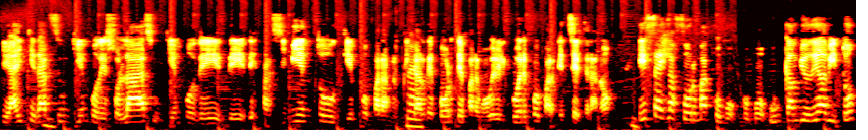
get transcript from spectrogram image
que hay que darse un tiempo de solaz, un tiempo de, de, esparcimiento, un tiempo para practicar deporte, para mover el cuerpo, para, etcétera, ¿no? Esa es la forma como, como un cambio de hábito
